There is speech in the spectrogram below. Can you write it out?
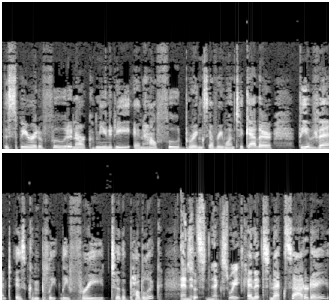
the spirit of food in our community and how food brings everyone together. The event is completely free to the public. And So- it's next week. and it's next Saturday,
